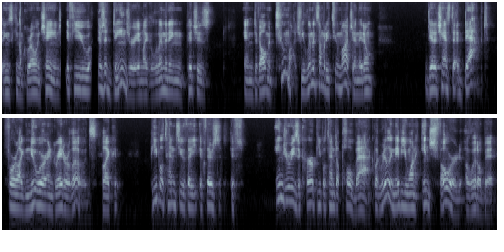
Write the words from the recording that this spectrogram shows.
things can grow and change. If you there's a danger in like limiting pitches and development too much. If you limit somebody too much and they don't get a chance to adapt for like newer and greater loads. Like people tend to if they if there's if injuries occur, people tend to pull back. But really maybe you want to inch forward a little bit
